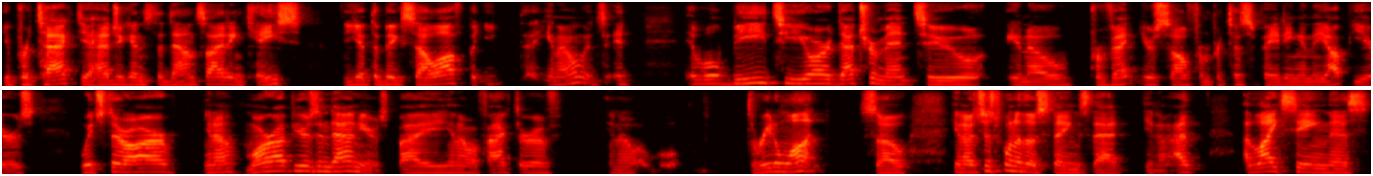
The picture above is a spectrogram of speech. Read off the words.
you protect you hedge against the downside in case you get the big sell off but you uh, you know it's it it will be to your detriment to you know prevent yourself from participating in the up years which there are you know more up years and down years by you know a factor of you know three to one. So you know it's just one of those things that you know i i like seeing this.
